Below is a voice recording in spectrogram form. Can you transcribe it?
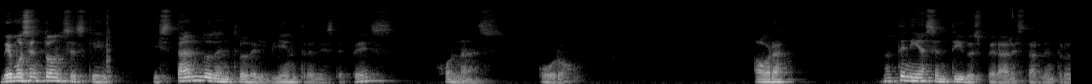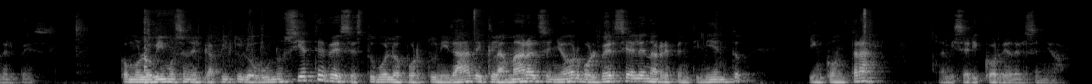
Vemos entonces que estando dentro del vientre de este pez, Jonás oró. Ahora, no tenía sentido esperar estar dentro del pez. Como lo vimos en el capítulo 1, siete veces tuvo la oportunidad de clamar al Señor, volverse a Él en arrepentimiento y encontrar la misericordia del Señor.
